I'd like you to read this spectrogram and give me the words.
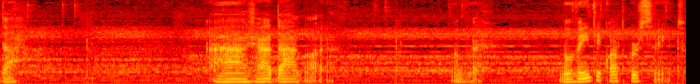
Dá. Ah, já dá agora. Vamos ver. 94%.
